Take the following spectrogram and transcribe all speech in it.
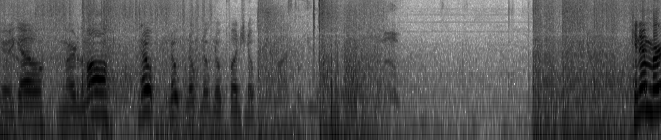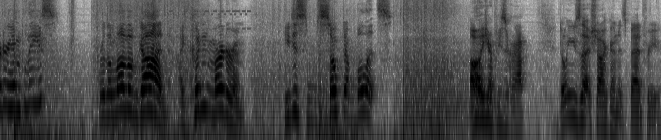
Here we go. Murder them all. Nope, nope, nope, nope, nope. Fudge, nope. Can I murder him, please? For the love of God. I couldn't murder him. He just soaked up bullets. Oh, you're a piece of crap. Don't use that shotgun. It's bad for you.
